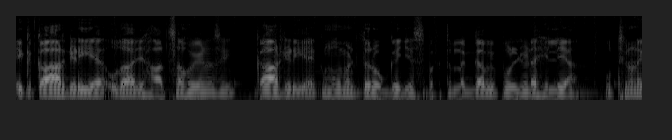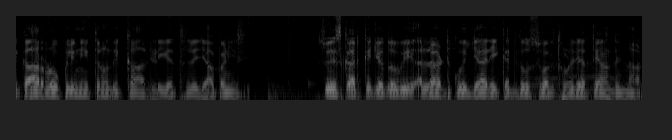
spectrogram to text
ਇੱਕ ਕਾਰ ਜਿਹੜੀ ਹੈ, ਉਹਦਾ ਅੱਜ ਹਾਦਸਾ ਹੋ ਜਾਣਾ ਸੀ। ਕਾਰ ਜਿਹੜੀ ਹੈ, ਇੱਕ ਮੂਮੈਂਟ ਤੇ ਰੁਕ ਗਈ, ਜਿਸ ਵਕਤ ਲੱਗਾ ਵੀ ਪੁਲ ਜਿਹੜਾ ਹਿੱਲਿਆ, ਉੱਥੇ ਉਹਨਾਂ ਨੇ ਕਾਰ ਰੋਕ ਲਈ, ਨਹੀਂ ਤਾਂ ਉਹਨਾਂ ਦੀ ਕਾਰ ਜਿਹੜੀ ਹੈ, ਥੱਲੇ ਜਾ ਪੈਣੀ ਸੀ। ਸੋ ਇਸ ਕਰਕੇ ਜਦੋਂ ਵੀ ਅਲਰਟ ਕੋਈ ਜਾਰੀ ਕਰੇ, ਤਾਂ ਉਸ ਵਕਤ ਥੋੜਾ ਜਿਹਾ ਧਿਆਨ ਦੇ ਨਾਲ।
